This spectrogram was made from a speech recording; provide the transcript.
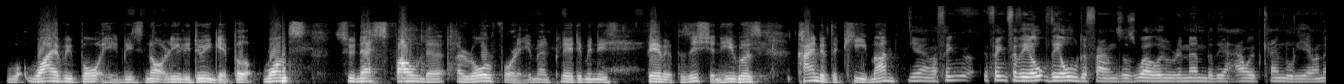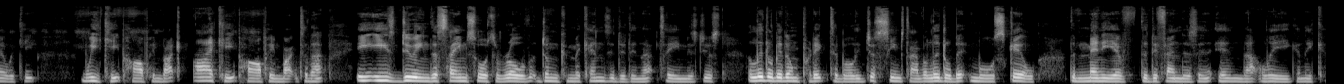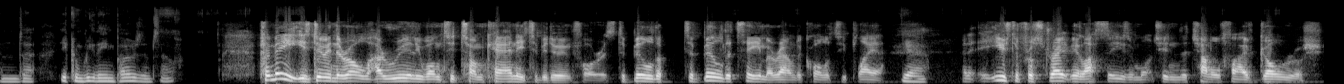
why have we bought him? He's not really doing it. But once Souness found a, a role for him and played him in his favourite position, he was kind of the key man. Yeah, I think I think for the the older fans as well who remember the Howard Kendall year, I know we keep we keep harping back. I keep harping back to that. He's doing the same sort of role that Duncan McKenzie did in that team. Is just a little bit unpredictable. He just seems to have a little bit more skill than many of the defenders in, in that league, and he can uh, he can really impose himself. For me, he's doing the role that I really wanted Tom Cairney to be doing for us to build a to build a team around a quality player. Yeah, and it, it used to frustrate me last season watching the Channel Five goal rush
